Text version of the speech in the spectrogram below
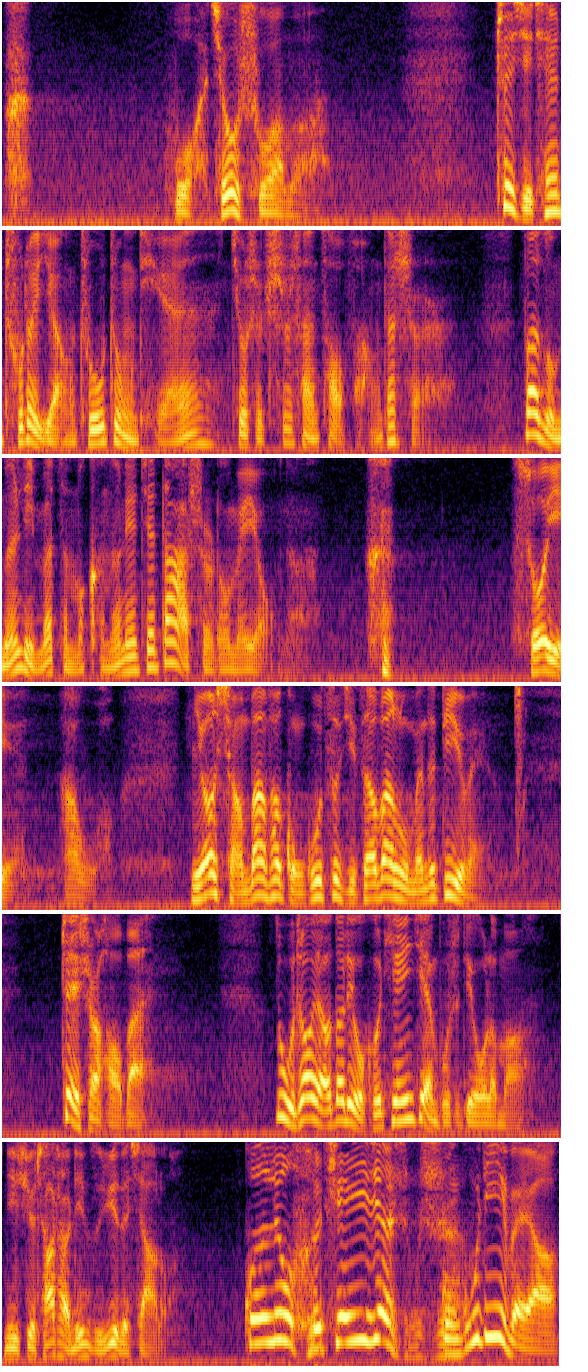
我就说嘛，这几天除了养猪种田，就是吃饭造房的事儿。万路门里面怎么可能连件大事都没有呢？哼！所以阿武，你要想办法巩固自己在万路门的地位。这事儿好办，陆昭瑶的六合天一剑不是丢了吗？你去查查林子玉的下落。关六合天一剑什么事？巩固地位啊！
